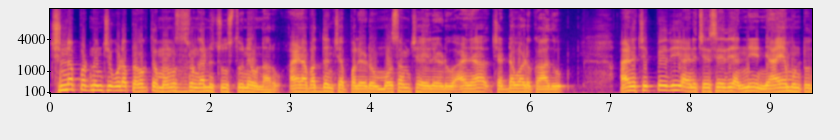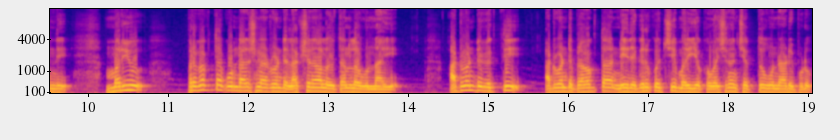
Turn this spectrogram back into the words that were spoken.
చిన్నప్పటి నుంచి కూడా ప్రవక్త మొహమ్మద్ గారిని చూస్తూనే ఉన్నారు. ఆయన అబద్ధం చెప్పలేడు మోసం చేయలేడు ఆయన చెడ్డవాడు కాదు. ఆయన చెప్పేది ఆయన చేసేది అన్నీ న్యాయం ఉంటుంది. మరియు ప్రవక్తకు ఉండాల్సినటువంటి లక్షణాలు ఇతనిలో ఉన్నాయి. అటువంటి వ్యక్తి అటువంటి ప్రవక్త నీ దగ్గరకు వచ్చి మరి యొక్క వచనం చెప్తూ ఉన్నాడు ఇప్పుడు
